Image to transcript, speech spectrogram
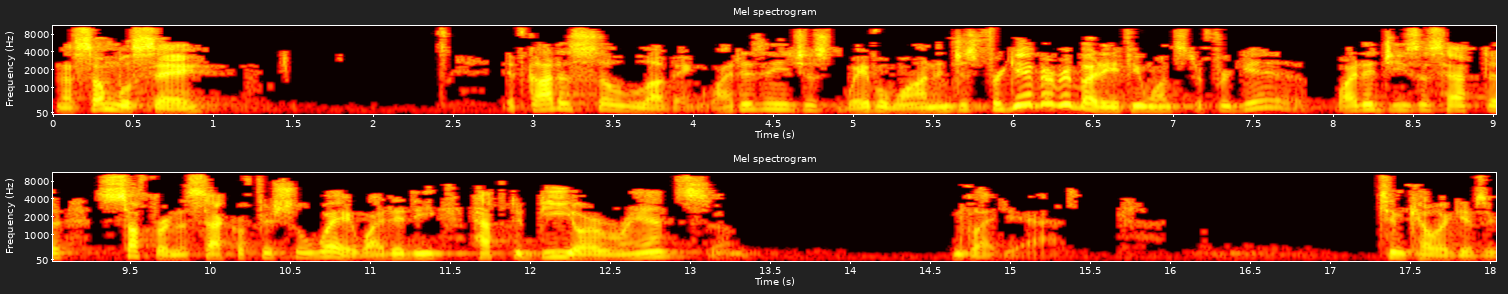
Now, some will say, if God is so loving, why doesn't He just wave a wand and just forgive everybody if He wants to forgive? Why did Jesus have to suffer in a sacrificial way? Why did He have to be our ransom? I'm glad you asked. Tim Keller gives a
